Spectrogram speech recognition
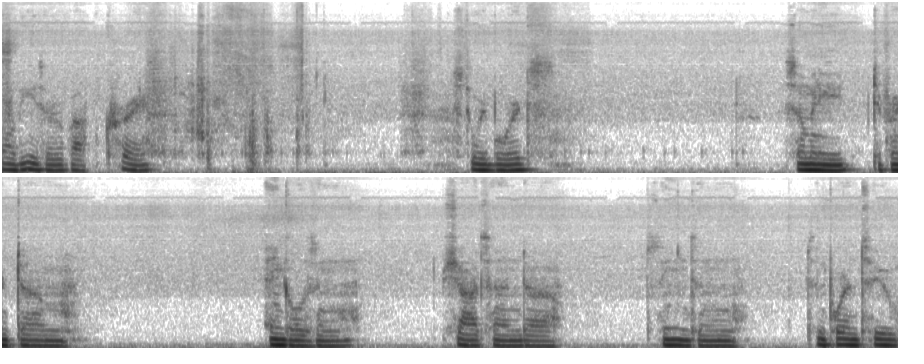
all these are Rob Curry. Storyboards so many different um, angles and shots and uh, scenes, and it's important to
